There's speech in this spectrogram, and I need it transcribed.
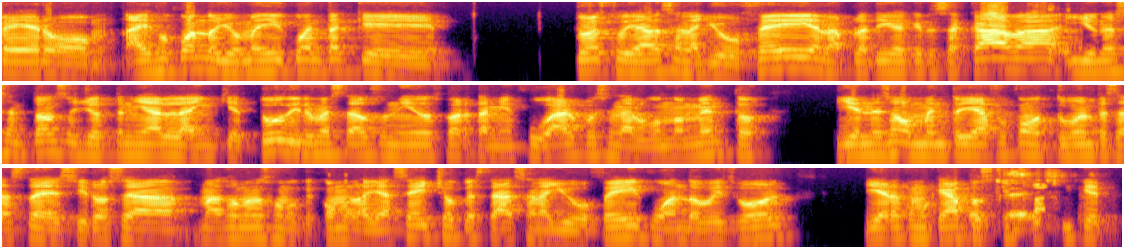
pero ahí fue cuando yo me di cuenta que tú estudiabas en la UFA, en la plática que te sacaba, y en ese entonces yo tenía la inquietud de irme a Estados Unidos para también jugar, pues en algún momento, y en ese momento ya fue cuando tú me empezaste a decir, o sea, más o menos como que cómo lo hayas hecho, que estabas en la UFA jugando béisbol, y era como que, ah, pues que,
